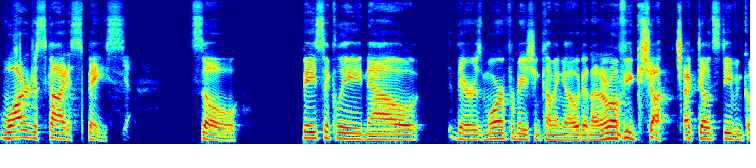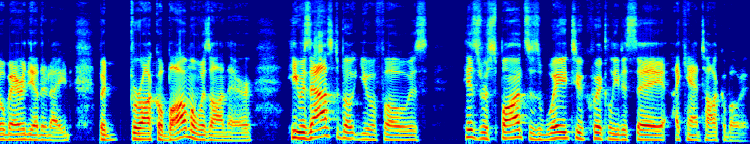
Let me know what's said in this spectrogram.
water to sky to space. Yeah. So basically now there's more information coming out, and I don't know if you ch- checked out Stephen Colbert the other night, but Barack Obama was on there. He was asked about UFOs. His response is way too quickly to say, "I can't talk about it,"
